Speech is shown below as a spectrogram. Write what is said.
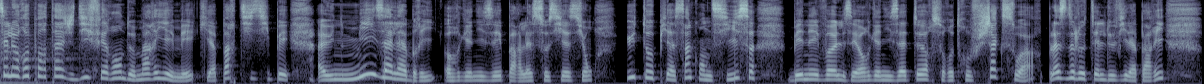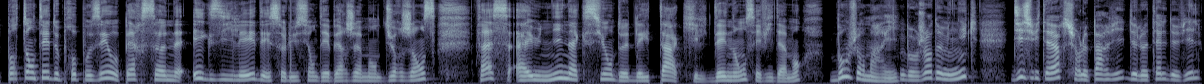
C'est le reportage différent de Marie-Aimée qui a participé à une mise à l'abri organisée par l'association Utopia 56. Bénévoles et organisateurs se retrouvent chaque soir, place de l'Hôtel de Ville à Paris, pour tenter de proposer aux personnes exilées des solutions d'hébergement d'urgence face à une inaction de l'État qu'ils dénoncent évidemment. Bonjour Marie. Bonjour Dominique. 18h sur le parvis de l'Hôtel de Ville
